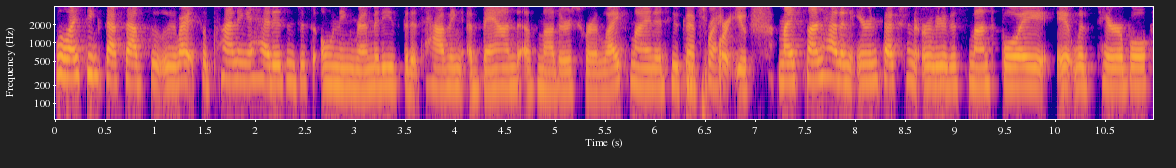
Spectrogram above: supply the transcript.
Well, I think that's absolutely right. So, planning ahead isn't just owning remedies, but it's having a band of mothers who are like minded who can that's support right. you. My son had an ear infection earlier this month. Boy, it was terrible.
